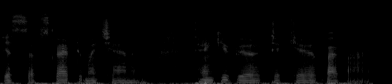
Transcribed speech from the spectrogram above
just subscribe to my channel. Thank you for take care. Bye bye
